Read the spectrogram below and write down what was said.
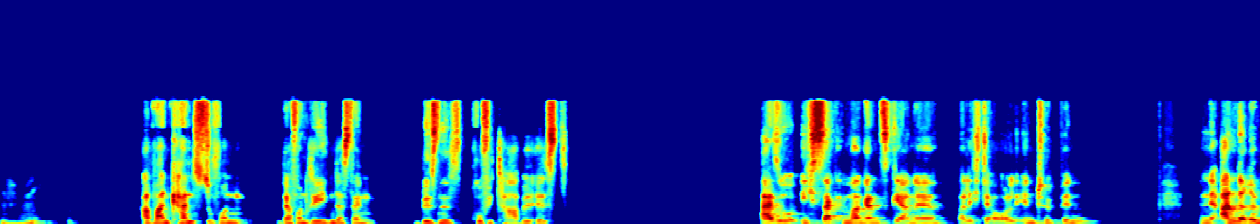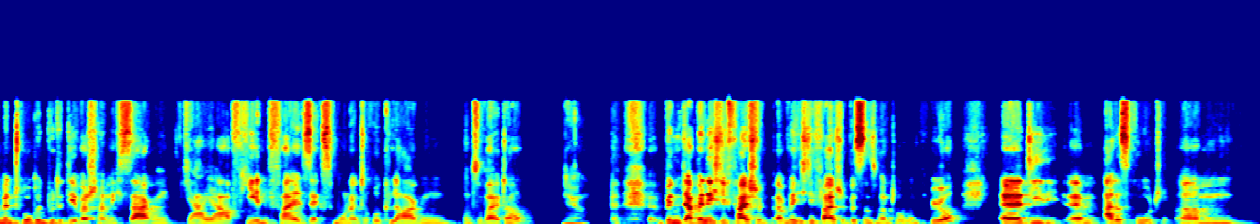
Mhm. Ab wann kannst du von, davon reden, dass dein Business profitabel ist? Also ich sage immer ganz gerne, weil ich der All-In-Typ bin. Eine andere Mentorin würde dir wahrscheinlich sagen, ja, ja, auf jeden Fall sechs Monate Rücklagen und so weiter. Ja. Bin, da bin ich die falsche, bin ich die falsche Business-Mentorin für. Äh, die, ähm, alles gut. Ähm,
